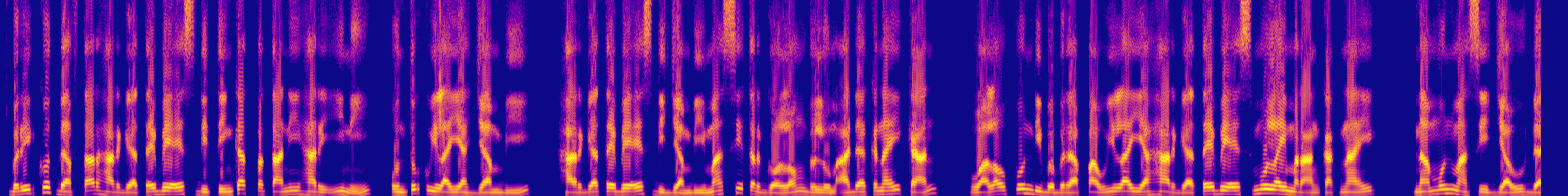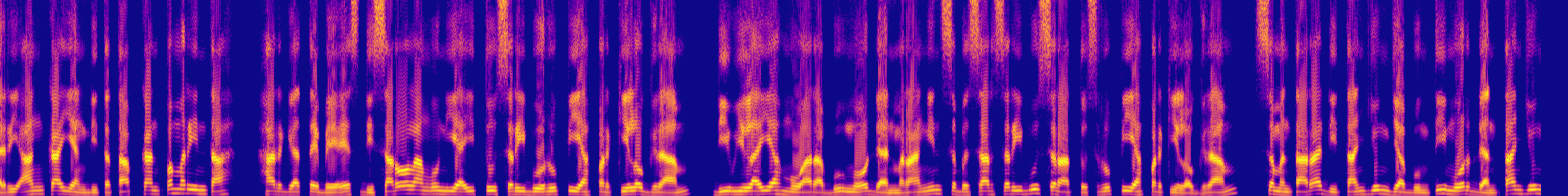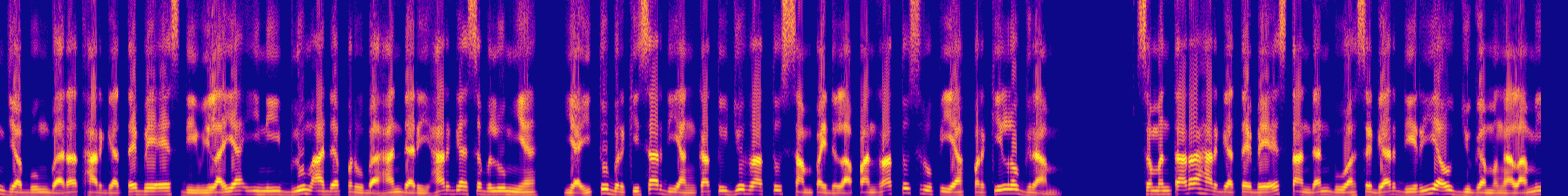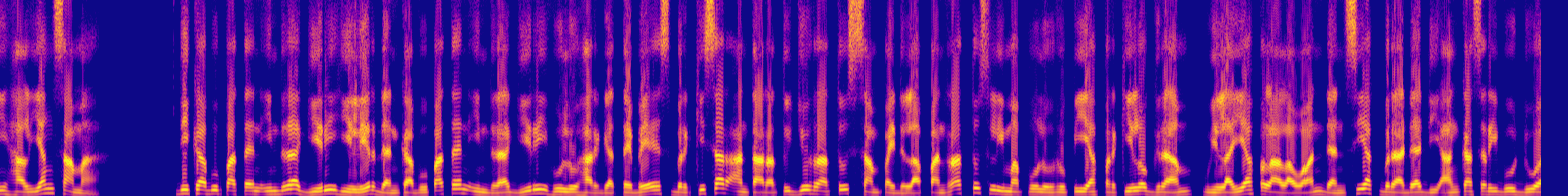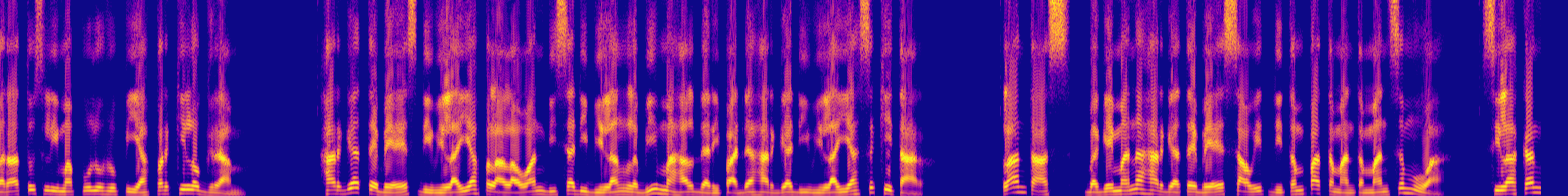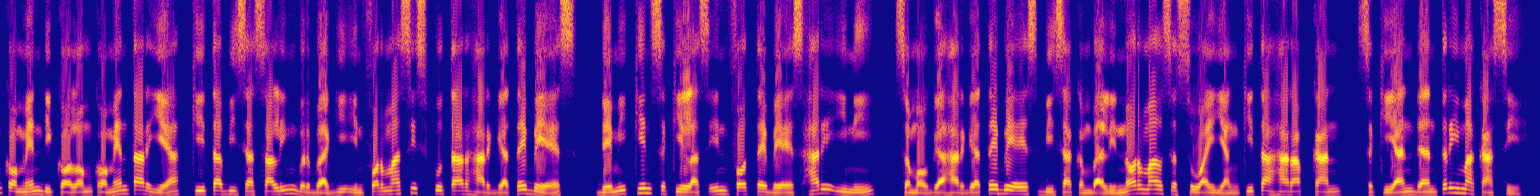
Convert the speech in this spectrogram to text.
Berikut daftar harga TBS di tingkat petani hari ini, untuk wilayah Jambi, harga TBS di Jambi masih tergolong belum ada kenaikan, walaupun di beberapa wilayah harga TBS mulai merangkak naik, namun masih jauh dari angka yang ditetapkan pemerintah, harga TBS di Sarolangun yaitu Rp1.000 per kilogram, di wilayah Muara Bungo dan Merangin sebesar Rp1.100 per kilogram, sementara di Tanjung Jabung Timur dan Tanjung Jabung Barat harga TBS di wilayah ini belum ada perubahan dari harga sebelumnya, yaitu berkisar di angka Rp700-800 per kilogram. Sementara harga TBS tandan buah segar di Riau juga mengalami hal yang sama. Di Kabupaten Indragiri Hilir dan Kabupaten Indragiri Hulu harga TBS berkisar antara 700 sampai 850 rupiah per kilogram, wilayah Pelalawan dan Siak berada di angka 1250 rupiah per kilogram. Harga TBS di wilayah Pelalawan bisa dibilang lebih mahal daripada harga di wilayah sekitar. Lantas, bagaimana harga TBS sawit di tempat teman-teman semua? Silahkan komen di kolom komentar ya, kita bisa saling berbagi informasi seputar harga TBS. Demikian sekilas info TBS hari ini, semoga harga TBS bisa kembali normal sesuai yang kita harapkan. Sekian dan terima kasih.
